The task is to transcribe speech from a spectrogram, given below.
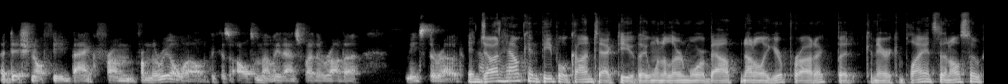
additional feedback from from the real world because ultimately that's where the rubber meets the road. And John, how can people contact you if they want to learn more about not only your product but Canary Compliance, and also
